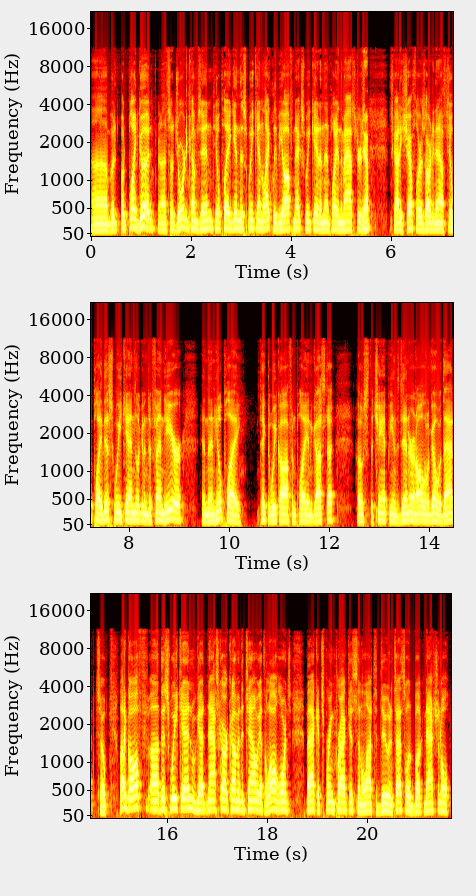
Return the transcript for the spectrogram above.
uh, but but played good. Uh, so Jordan comes in. He'll play again this weekend. Likely be off next weekend, and then play in the Masters. Yep. Scottie Scheffler has already announced he'll play this weekend, looking to defend here, and then he'll play, take the week off and play in Augusta. Host the Champions Dinner and all that'll go with that. So a lot of golf uh, this weekend. We've got NASCAR coming to town. We got the Longhorns back at spring practice and a lot to do. And it's also Buck National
